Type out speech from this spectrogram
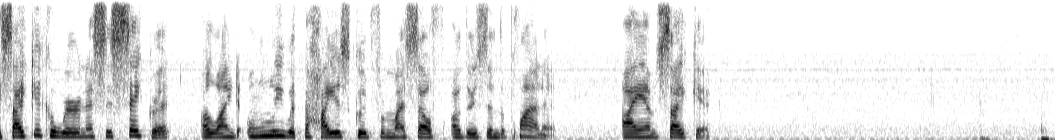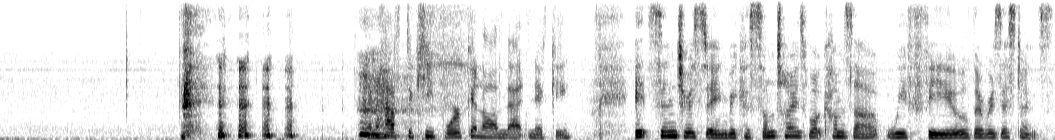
psychic awareness is sacred, aligned only with the highest good for myself, others, and the planet. I am psychic. Gonna have to keep working on that, Nikki. It's interesting because sometimes what comes up, we feel the resistance,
